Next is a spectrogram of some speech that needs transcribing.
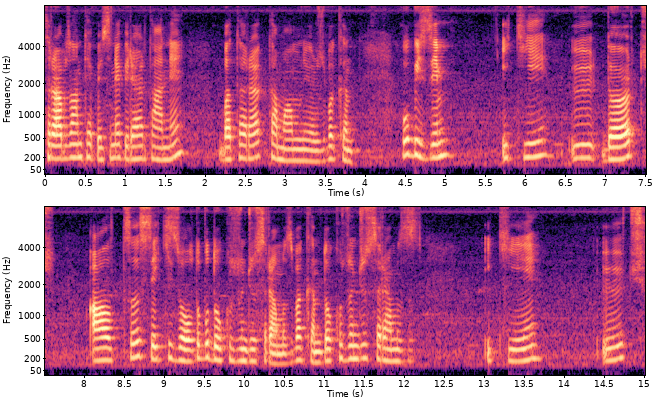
trabzan tepesine birer tane batarak tamamlıyoruz. Bakın bu bizim 2, 4, 6, 8 oldu. Bu 9. sıramız. Bakın 9. sıramız 2, 3,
